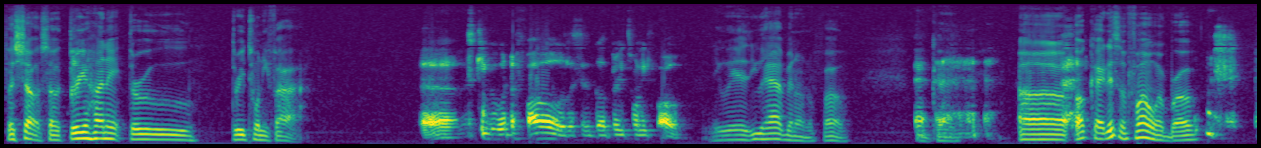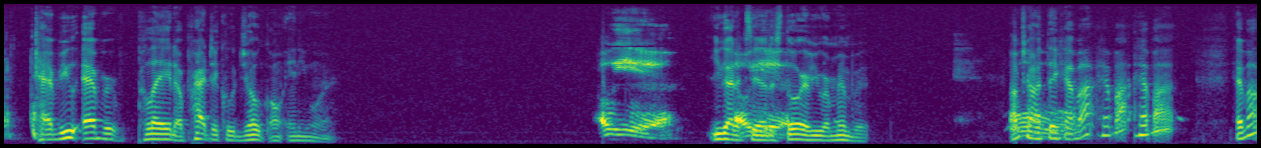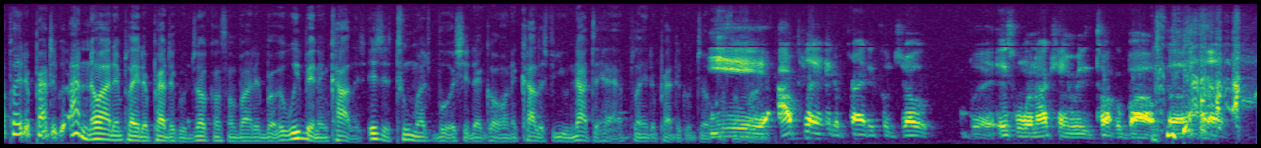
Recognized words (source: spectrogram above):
for sure so 300 through 325 Uh, let's keep it with the fold. Let's just go three twenty four. you is you have been on the phone Okay. Uh, okay, this is a fun one, bro. Have you ever played a practical joke on anyone? Oh yeah. You got to Oh, tell the story if you remember it. I'm trying to think. Have I? Have I? Have I? Have I played a practical? I know I didn't play the practical joke on somebody, bro. We've been in college. It's just too much bullshit that go on in college for you not to have played a practical joke. on somebody. Yeah, I played a practical joke, but it's one I can't really talk about. Uh, went,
